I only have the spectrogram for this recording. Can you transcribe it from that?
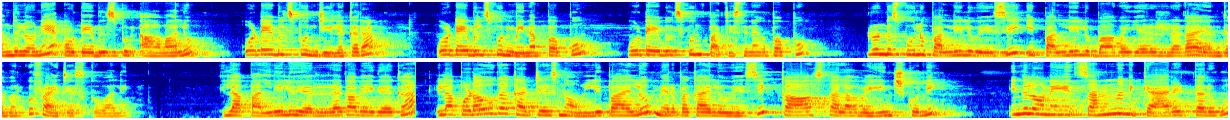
అందులోనే ఓ టేబుల్ స్పూన్ ఆవాలు ఓ టేబుల్ స్పూన్ జీలకర్ర ఓ టేబుల్ స్పూన్ మినప్పప్పు ఓ టేబుల్ స్పూన్ పచ్చిశనగపప్పు రెండు స్పూను పల్లీలు వేసి ఈ పల్లీలు బాగా ఎర్రగా అయ్యేంత వరకు ఫ్రై చేసుకోవాలి. ఇలా పల్లీలు ఎర్రగా వేగాక ఇలా పొడవుగా కట్ చేసిన ఉల్లిపాయలు మిరపకాయలు వేసి కాస్త అలా వేయించుకొని ఇందులోనే సన్నని క్యారెట్ తరుగు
